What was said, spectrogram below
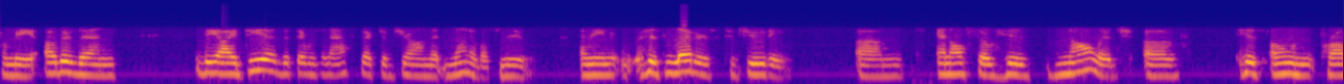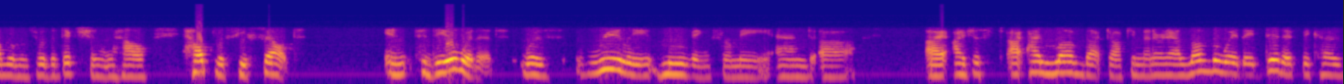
for me other than the idea that there was an aspect of John that none of us knew. I mean, his letters to Judy, um, and also his knowledge of his own problems with addiction and how helpless he felt in to deal with it was really moving for me. And uh, I, I just I, I love that documentary, and I love the way they did it because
